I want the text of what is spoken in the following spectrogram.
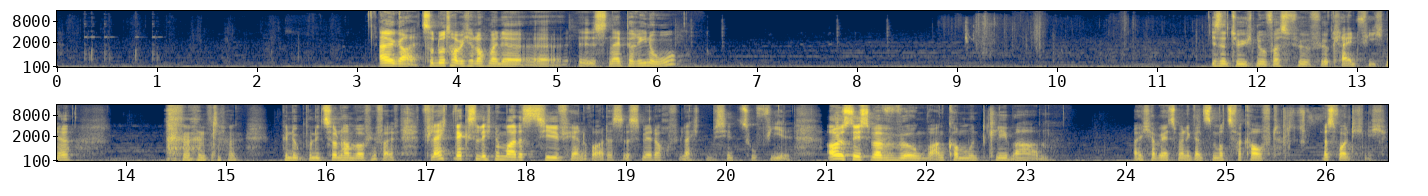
Ah, egal. Zur Not habe ich ja noch meine äh, Sniperino. Ist natürlich nur was für, für Kleinviech, ne? Genug Munition haben wir auf jeden Fall. Vielleicht wechsle ich nochmal das Zielfernrohr. Das ist mir doch vielleicht ein bisschen zu viel. Aber das nächste Mal, wenn wir irgendwo ankommen und Kleber haben. Weil ich habe jetzt meine ganzen Mods verkauft. Das wollte ich nicht.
